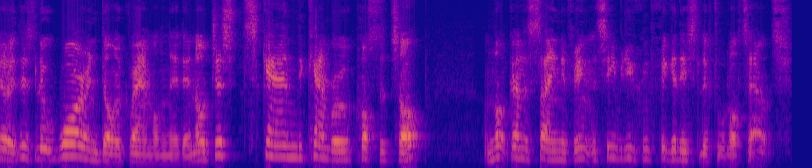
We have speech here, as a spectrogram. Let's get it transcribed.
There's a little wiring diagram on there then. I'll just scan the camera across the top. I'm not going to say anything and see if you can figure this little lot out.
